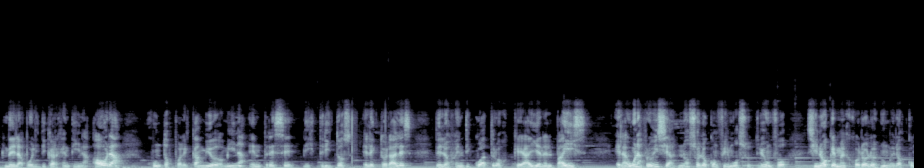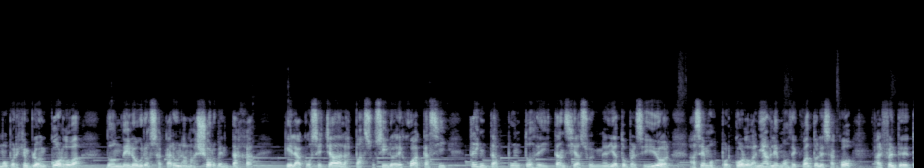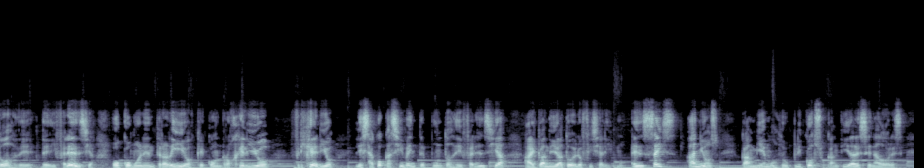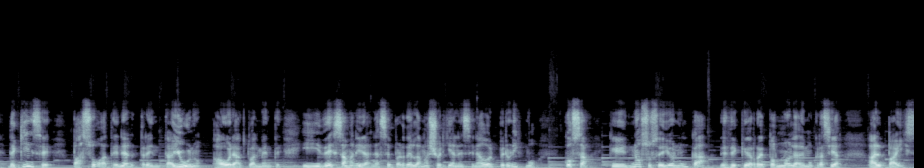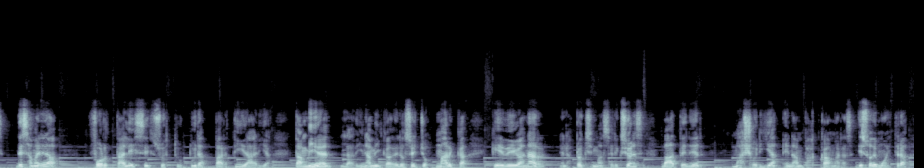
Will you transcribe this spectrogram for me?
de la política argentina. Ahora, Juntos por el Cambio domina en 13 distritos electorales de los 24 que hay en el país en algunas provincias no solo confirmó su triunfo, sino que mejoró los números como por ejemplo en Córdoba, donde logró sacar una mayor ventaja que la cosechada a las pasos, ¿sí? lo dejó a casi 30 puntos de distancia a su inmediato perseguidor. Hacemos por Córdoba, ni hablemos de cuánto le sacó al frente de todos de, de diferencia, o como en Entre Ríos, que con Rogelio Frigerio le sacó casi 20 puntos de diferencia al candidato del oficialismo. En 6 años Cambiemos duplicó su cantidad de senadores. De 15 pasó a tener 31 ahora actualmente. Y de esa manera le hace perder la mayoría en el Senado al peronismo, cosa que no sucedió nunca desde que retornó la democracia al país. De esa manera fortalece su estructura partidaria. También la dinámica de los hechos marca que de ganar en las próximas elecciones va a tener mayoría en ambas cámaras. Eso demuestra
